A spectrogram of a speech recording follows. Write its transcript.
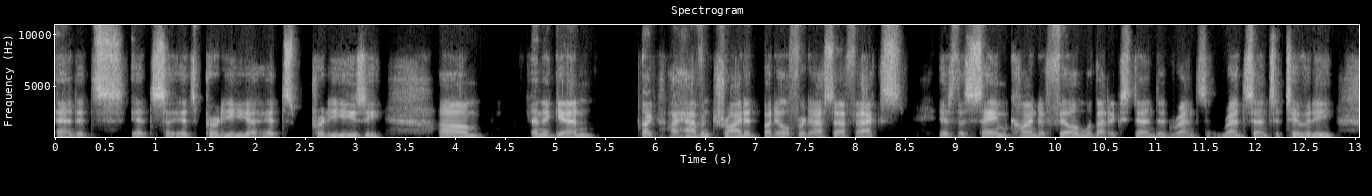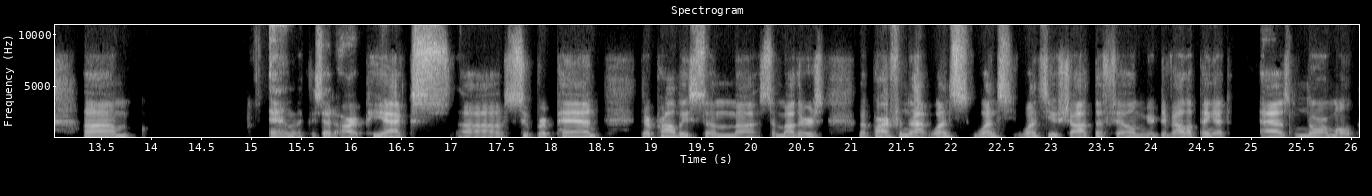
and it's it's it's pretty uh, it's pretty easy. Um, and again, like I haven't tried it, but Ilford SFX is the same kind of film with that extended red, red sensitivity. Um, and like I said, RPX, uh, Super Pan. There are probably some uh, some others. But apart from that, once once once you shot the film, you're developing it as normal.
